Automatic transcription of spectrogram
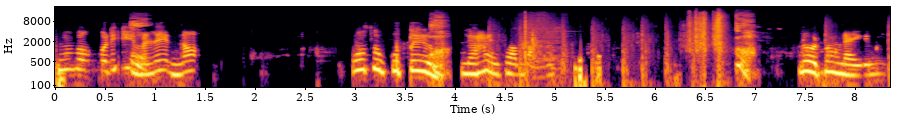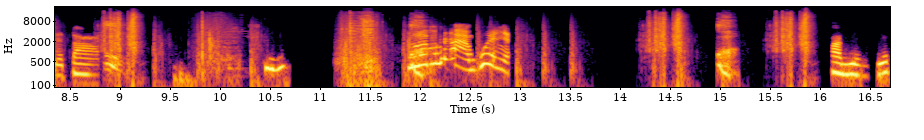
พูดบอกกูได้เห็นมันเล่นเนาะกูสูบกูตื่นแล้วให้ความหวังโดดบางใดก็มีแต่ตาเลยมึงถามกูเห็นอย่าง ผ่านเรียนเก็บ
